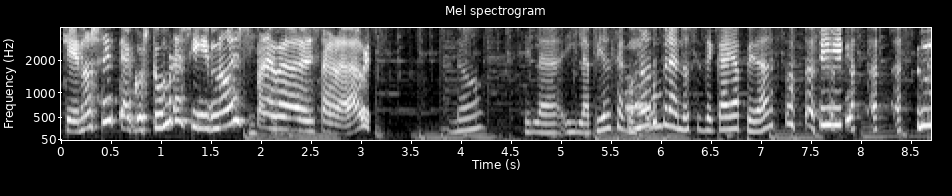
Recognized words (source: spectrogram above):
que no sé, te acostumbras y no es para nada desagradable. No, ¿Y la, y la piel se acostumbra? ¿No, se te cae a pedazos? Sí. No,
